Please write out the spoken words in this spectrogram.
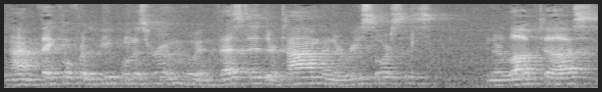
And I am thankful for the people in this room who invested their time and their resources and their love to us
